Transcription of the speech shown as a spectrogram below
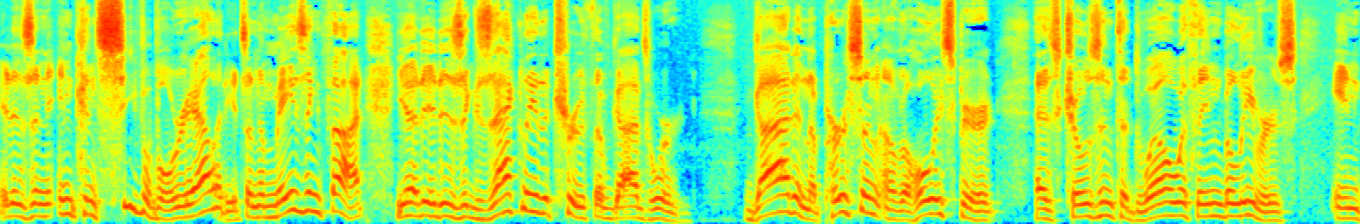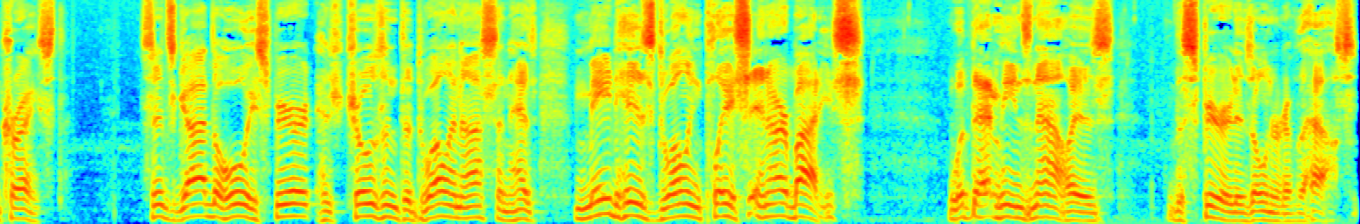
It is an inconceivable reality. It's an amazing thought, yet it is exactly the truth of God's Word. God, in the person of the Holy Spirit, has chosen to dwell within believers in Christ. Since God the Holy Spirit has chosen to dwell in us and has made his dwelling place in our bodies, what that means now is the Spirit is owner of the house.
